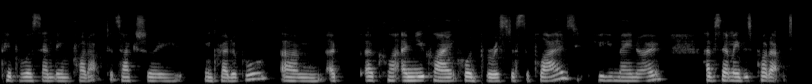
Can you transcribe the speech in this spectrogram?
people are sending product. It's actually incredible. Um, a, a, cli- a new client called Barista Supplies, who you may know, have sent me this product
